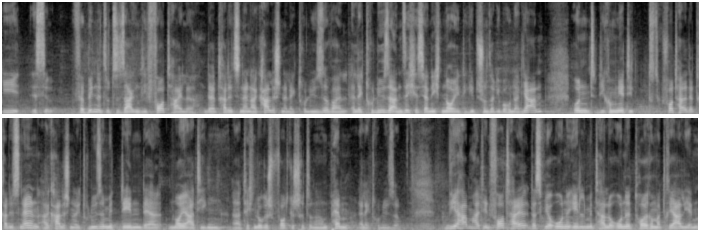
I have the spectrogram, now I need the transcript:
die ist verbindet sozusagen die Vorteile der traditionellen alkalischen Elektrolyse, weil Elektrolyse an sich ist ja nicht neu, die gibt es schon seit über 100 Jahren und die kombiniert die Vorteile der traditionellen alkalischen Elektrolyse mit denen der neuartigen, äh, technologisch fortgeschrittenen PEM-Elektrolyse. Wir haben halt den Vorteil, dass wir ohne Edelmetalle, ohne teure Materialien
